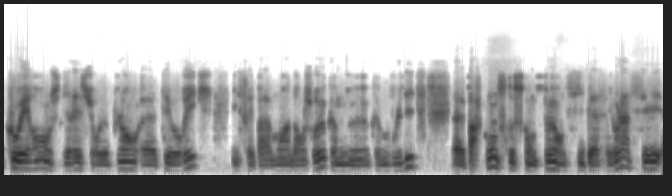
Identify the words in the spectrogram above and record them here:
cohérent, je dirais, sur le plan euh, théorique. Il ne serait pas moins dangereux, comme, euh, vous le dites. Euh, par contre, ce qu'on peut anticiper à ce niveau-là, c'est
